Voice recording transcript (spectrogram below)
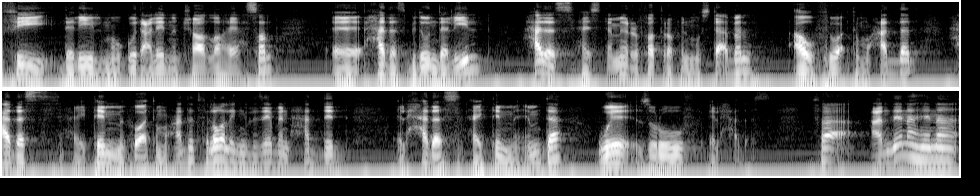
في دليل موجود عليه إن شاء الله هيحصل حدث بدون دليل حدث هيستمر فترة في المستقبل أو في وقت محدد حدث هيتم في وقت محدد. في اللغة الإنجليزية بنحدد الحدث هيتم إمتى وظروف الحدث. فعندنا هنا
